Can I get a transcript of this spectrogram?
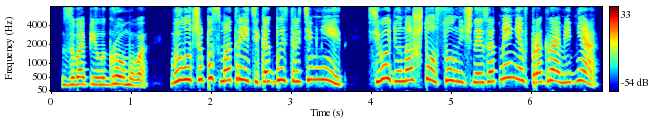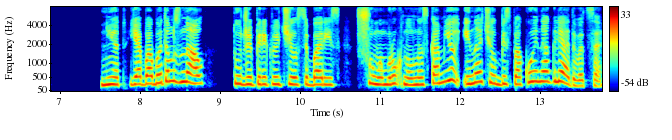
— завопила Громова. «Вы лучше посмотрите, как быстро темнеет! Сегодня у нас что, солнечное затмение в программе дня?» «Нет, я бы об этом знал!» Тут же переключился Борис, шумом рухнул на скамью и начал беспокойно оглядываться.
